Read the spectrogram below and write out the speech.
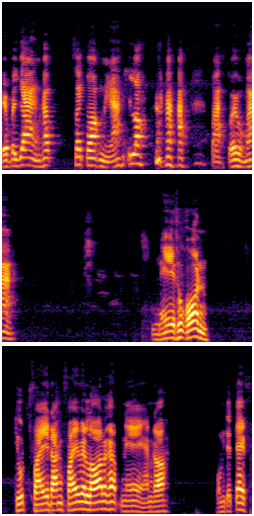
เดี๋ยวไปย่างครับ ส้กรอกเหนืออีหรอไปตัวผมมานี่ทุกคน จุดไฟดังไฟไว้ล้อแล้วครับนี่อันก็ผมจะใจไฟ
